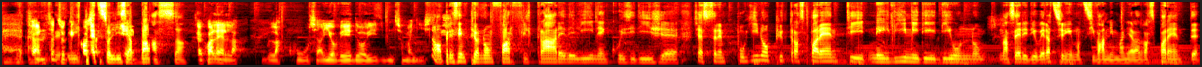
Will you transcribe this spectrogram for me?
eh, cioè, il prezzo gli si abbassa. Cioè, qual è la l'accusa. Io vedo insomma gli No, per esempio, non far filtrare le linee in cui si dice, cioè essere un pochino più trasparenti nei limiti di un, una serie di operazioni che non si fanno in maniera trasparente,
